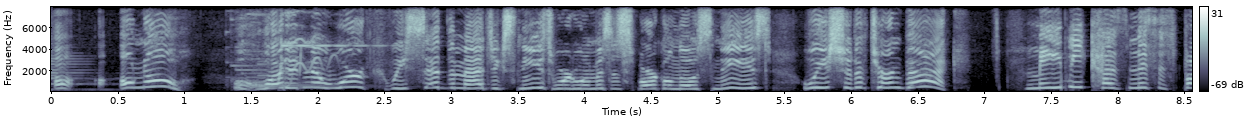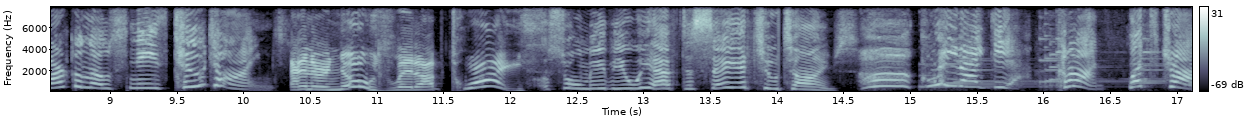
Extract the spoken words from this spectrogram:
Oh, oh no! Why didn't it work? We said the magic sneeze word when Mrs. Sparkle Nose sneezed. We should have turned back. Maybe because Mrs. Sparkle Sparklenose sneezed two times. And her nose lit up twice. So maybe we have to say it two times. Great idea. Come on, let's try.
